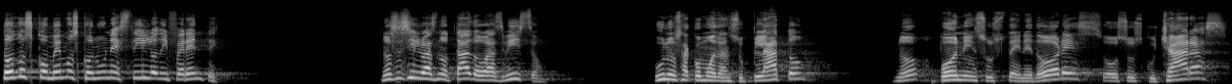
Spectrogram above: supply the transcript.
todos comemos con un estilo diferente. No sé si lo has notado o has visto. Unos acomodan su plato, ¿no? Ponen sus tenedores o sus cucharas.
